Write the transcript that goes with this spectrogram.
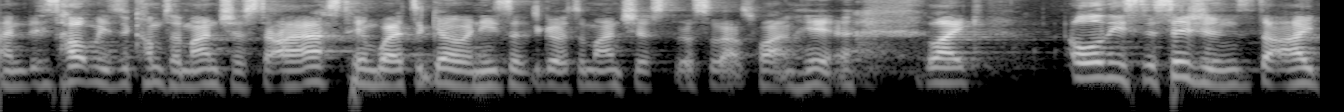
and he's helped me to come to Manchester. I asked him where to go, and he said to go to Manchester, so that's why I'm here. Like, all these decisions that I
